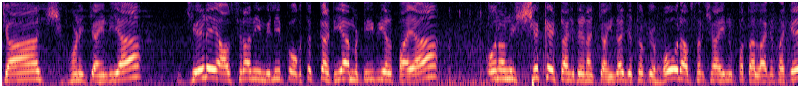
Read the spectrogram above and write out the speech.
ਜਾਂਚ ਹੋਣੀ ਚਾਹੀਦੀ ਆ, ਜਿਹੜੇ ਅਫਸਰਾਂ ਦੀ ਮਿਲੀ ਭੁਗਤ ਘਟੀਆ ਮਟੀਰੀਅਲ ਪਾਇਆ ਉਹਨਾਂ ਨੂੰ ਛਿੱਕੇ ਟੰਗ ਦੇਣਾ ਚਾਹੀਦਾ ਜਿੱਥੋਂ ਕਿ ਹੋਰ ਅਫਸਰਸ਼ਾਹੀ ਨੂੰ ਪਤਾ ਲੱਗ ਸਕੇ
